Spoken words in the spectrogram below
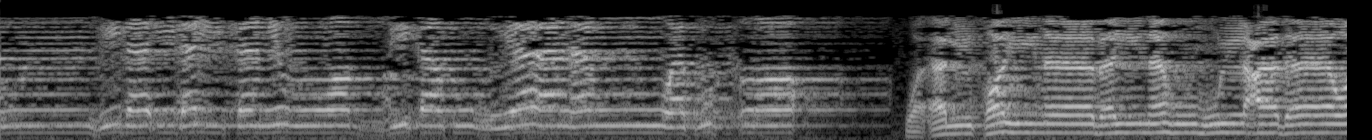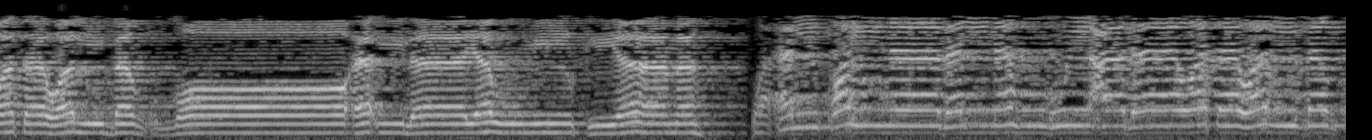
أنزل إليك من ربك طغيانا وكفرا. وألقينا بينهم العداوة والبغضاء البغضاء إلى يوم القيامة. وألقينا بينهم العداوة والبغضاء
